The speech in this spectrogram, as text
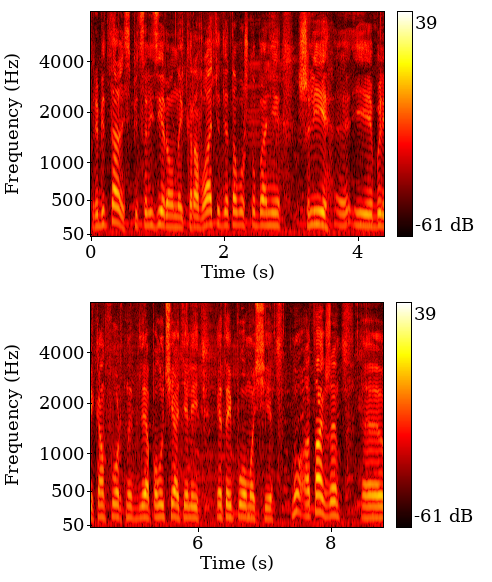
Приобретали специализированные кровати для того, чтобы они шли э, и были комфортны для получателей этой помощи. Ну, а также э,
